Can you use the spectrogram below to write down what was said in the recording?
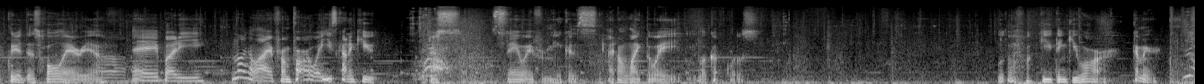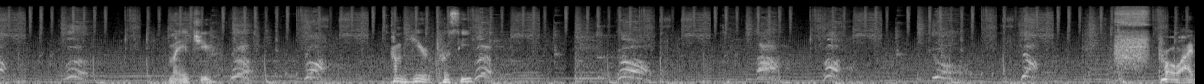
I cleared this whole area. Hey, buddy. I'm not gonna lie, from far away, he's kind of cute. Just stay away from me, because I don't like the way you look up close. Who the fuck do you think you are? Come here. I'm gonna hit you. Come here, pussy. Bro, I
